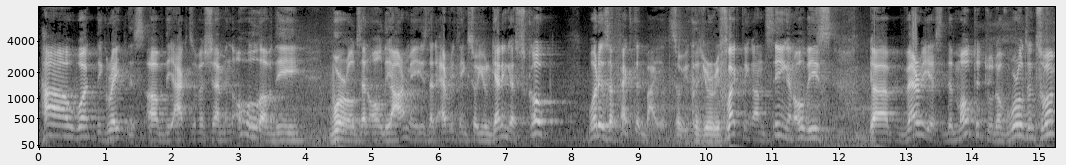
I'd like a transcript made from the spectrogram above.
how, what the greatness of the acts of Hashem in all of the worlds and all the armies, that everything. So you're getting a scope, what is affected by it. So because you're reflecting on seeing and all these uh, various, the multitude of worlds and so on.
